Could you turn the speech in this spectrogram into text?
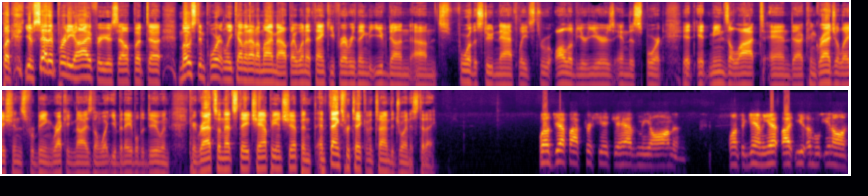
but you've set it pretty high for yourself. But uh, most importantly, coming out of my mouth, I want to thank you for everything that you've done um, for the student athletes through all of your years in this sport. It, it means a lot, and uh, congratulations for being recognized on what you've been able to do. And congrats on that state championship, and, and thanks for taking the time to join us today. Well, Jeff, I appreciate you having me on, and once again, yeah, I, you, you know,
